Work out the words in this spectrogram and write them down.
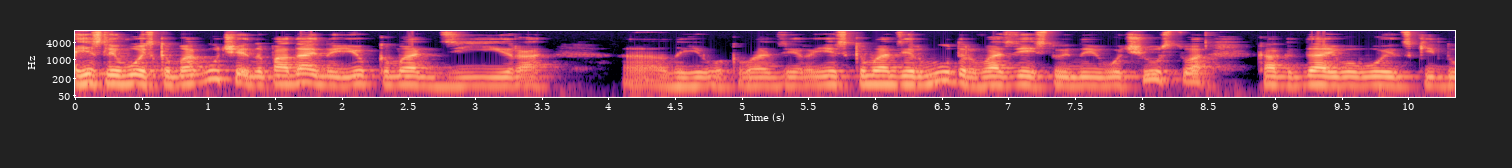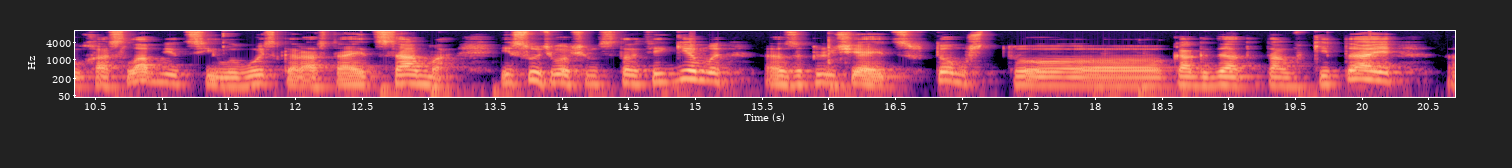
Если войско могучее, нападай на ее командира. Э, на его командира. Есть командир мудр, воздействуя на его чувства, когда его воинский дух ослабнет, сила войска растает сама. И суть, в общем, стратегемы заключается в том, что когда-то там в Китае э,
